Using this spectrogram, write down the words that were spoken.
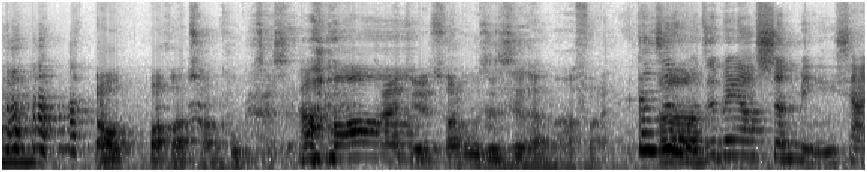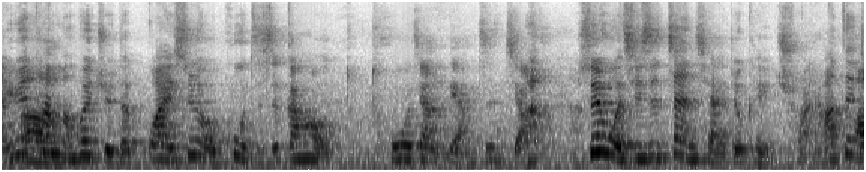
包包括穿裤子什么，他觉得穿裤子是很麻烦。但是我这边要声明一下，因为他们会觉得怪，是因为我裤子是刚好。拖这样两只脚，所以我其实站起来就可以穿，然后再加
